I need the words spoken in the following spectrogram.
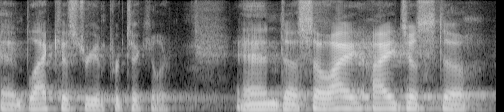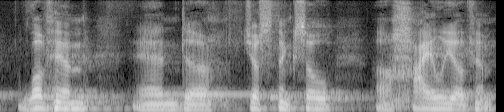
and black history in particular. And uh, so I, I just uh, love him and just think so highly of him.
